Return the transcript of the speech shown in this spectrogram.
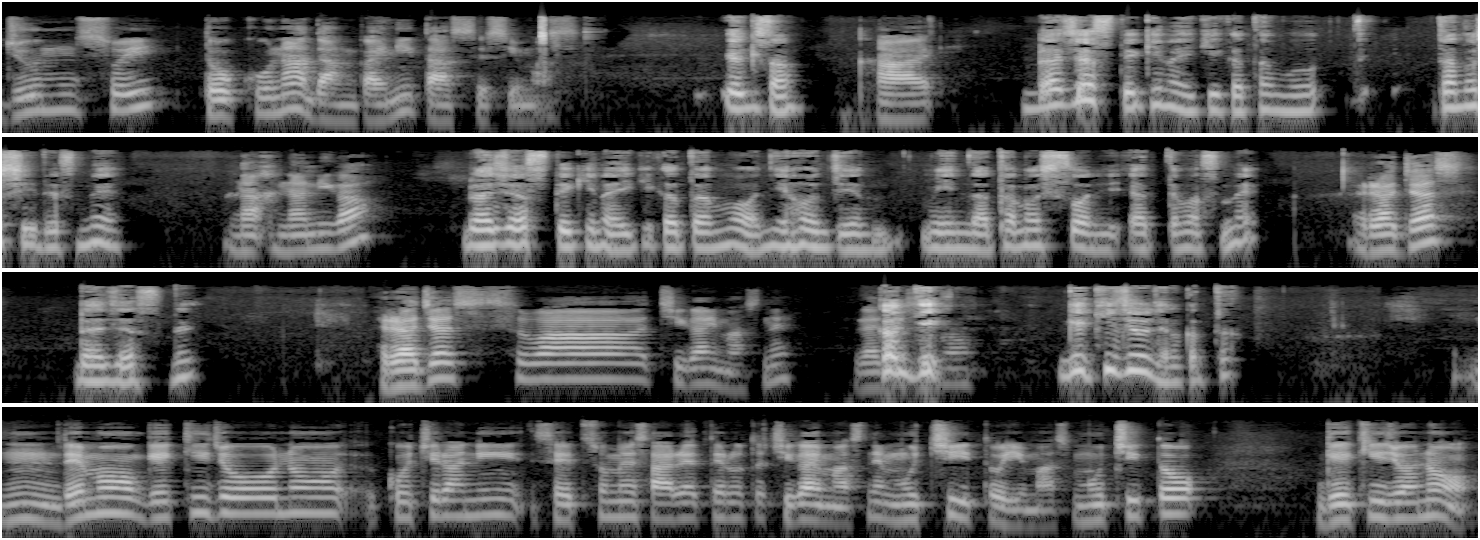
純粋、徳な段階に達成します。ヤギさん、はい。ラジャス的な生き方も楽しいですね。な、何が？ラジャス的な生き方も日本人みんな楽しそうにやってますね。ラジャス？ラジャスね。ラジャスは違いますね。ラジャスは劇場じゃなかった？うん、でも、劇場のこちらに説明されていると違いますね。無知と言います。無知と劇場の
